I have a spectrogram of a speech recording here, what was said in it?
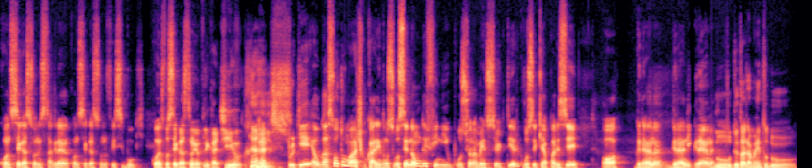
Quanto você gastou no Instagram, quanto você gastou no Facebook, quanto você gastou em aplicativo. É isso. Porque é o gasto automático, cara. Então, se você não definir o posicionamento certeiro que você quer aparecer, ó, grana, grana e grana. No detalhamento do,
